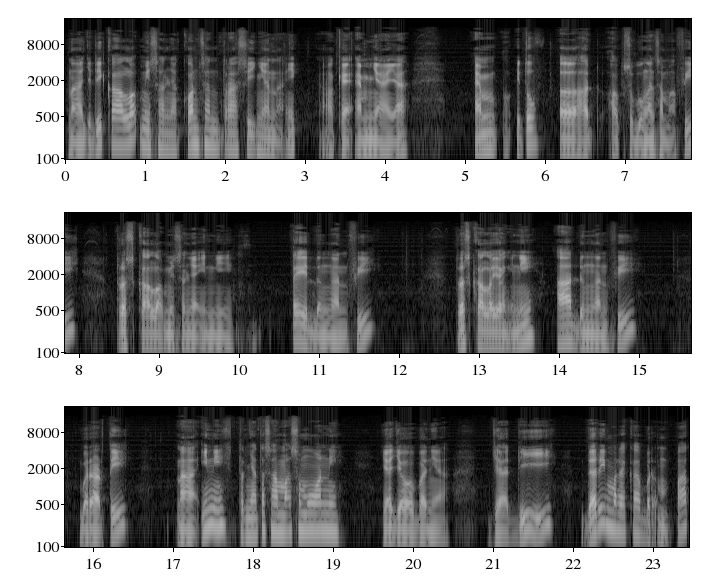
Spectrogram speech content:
Nah jadi kalau misalnya konsentrasinya naik oke okay, M nya ya. M itu uh, hubungan sama V. Terus kalau misalnya ini T dengan V terus kalau yang ini A dengan V berarti nah ini ternyata sama semua nih ya jawabannya. Jadi dari mereka berempat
